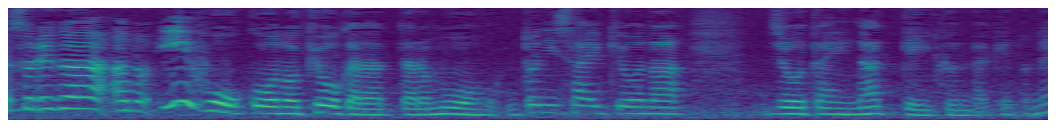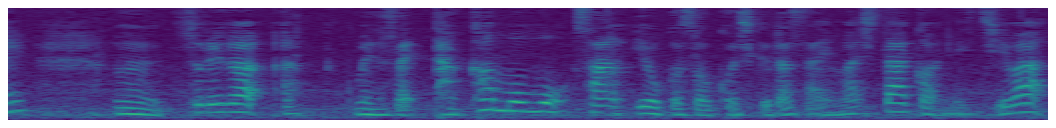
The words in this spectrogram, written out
それがあのいい方向の強化だったらもう本当に最強な状態になっていくんだけどね、うん、それがあごめんなさい。高桃さんようこそお越しくださいました。こんにちは。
